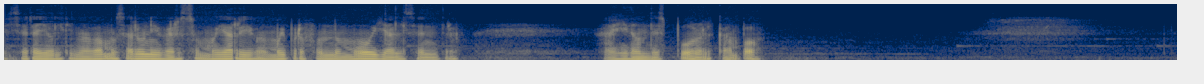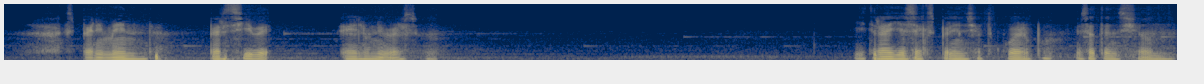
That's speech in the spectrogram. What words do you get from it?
Tercera y última, vamos al universo, muy arriba, muy profundo, muy al centro. Ahí donde es puro el campo. Experimenta, percibe el universo. Y trae esa experiencia a tu cuerpo, esa tensión,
